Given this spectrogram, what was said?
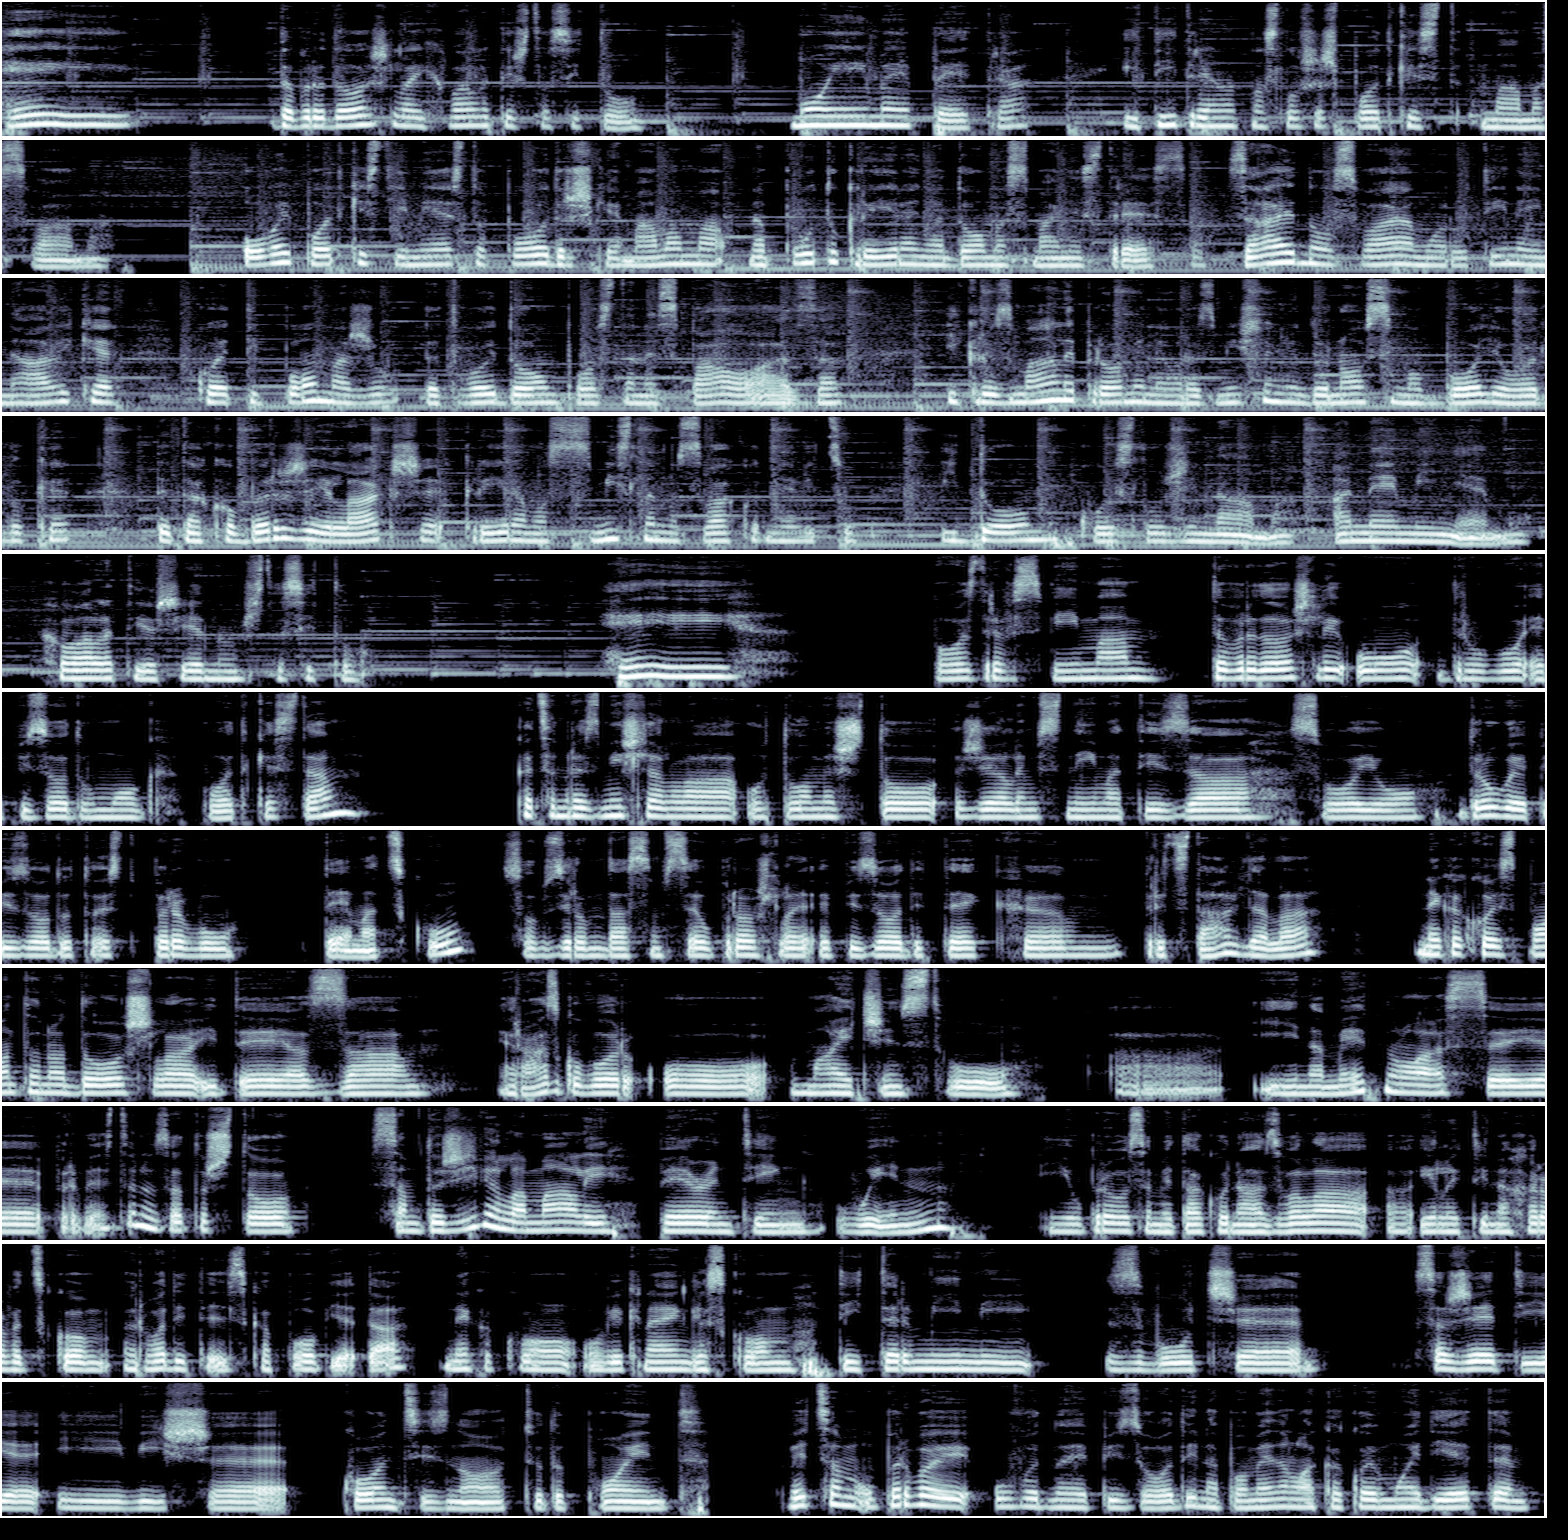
Hej, dobrodošla i hvala ti što si tu. Moje ime je Petra i ti trenutno slušaš podcast Mama s vama. Ovaj podcast je mjesto podrške mamama na putu kreiranja doma s manje stresa. Zajedno usvajamo rutine i navike koje ti pomažu da tvoj dom postane spa oaza i kroz male promjene u razmišljanju donosimo bolje odluke te tako brže i lakše kreiramo smislenu svakodnevicu i dom koji služi nama, a ne mi njemu. Hvala ti još jednom što si tu. Hej, pozdrav svima. Dobrodošli u drugu epizodu mog podcasta. Kad sam razmišljala o tome što želim snimati za svoju drugu epizodu, to jest prvu tematsku, s obzirom da sam se u prošloj epizodi tek predstavljala, nekako je spontano došla ideja za razgovor o majčinstvu i nametnula se je prvenstveno zato što sam doživjela mali parenting win i upravo sam je tako nazvala ili ti na hrvatskom roditeljska pobjeda. Nekako uvijek na engleskom ti termini zvuče sažetije i više koncizno to the point. Već sam u prvoj uvodnoj epizodi napomenula kako je moje dijete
